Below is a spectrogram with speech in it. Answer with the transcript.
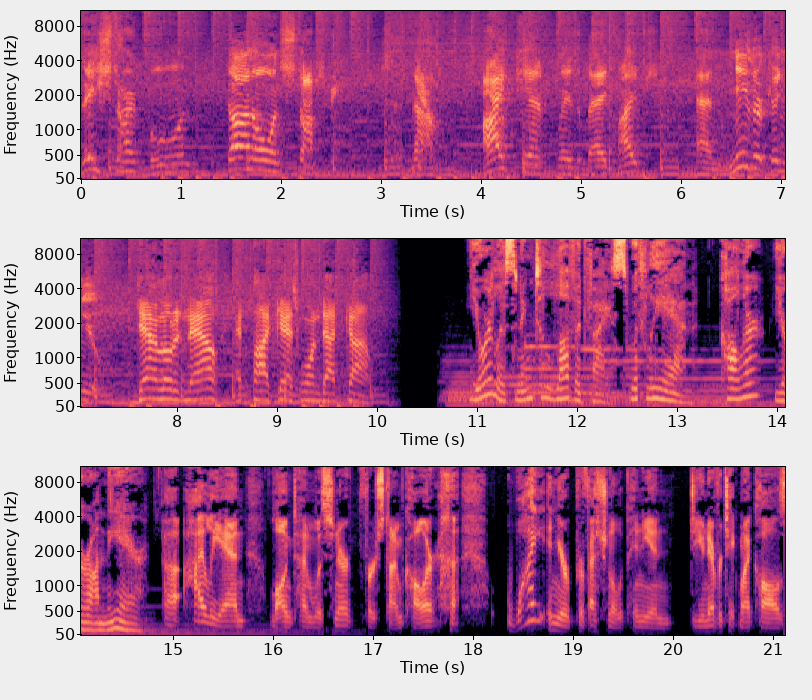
They start booing. Don Owens stops me. He says, now, I can't play the bagpipes, and neither can you. Download it now at podcastone.com. You're listening to Love Advice with Leanne. Caller, you're on the air. Uh, hi, Leanne, longtime listener, first time caller. why, in your professional opinion, do you never take my calls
